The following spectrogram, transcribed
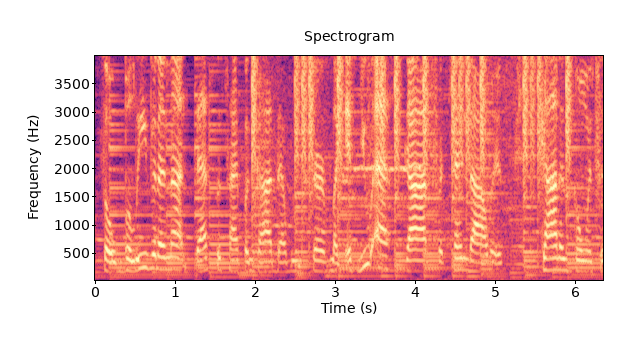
So, believe it or not, that's the type of God that we serve. Like, if you ask God for $10, God is going to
